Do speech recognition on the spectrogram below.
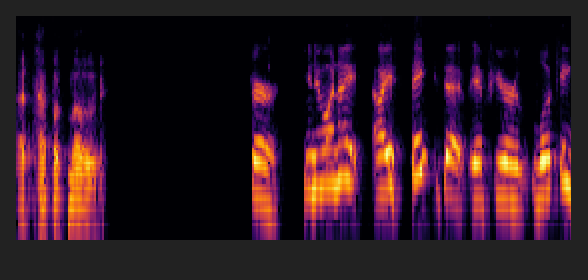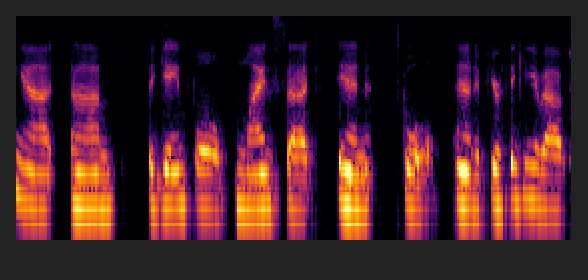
that type of mode. Sure. You know, and I I think that if you're looking at um, the gameful mindset in schools, and if you're thinking about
